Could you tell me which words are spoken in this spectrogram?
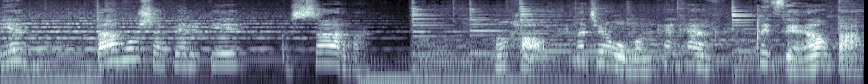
Bien, vamos a ver qué pasa. 很好，那就让我们看看会怎样吧。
